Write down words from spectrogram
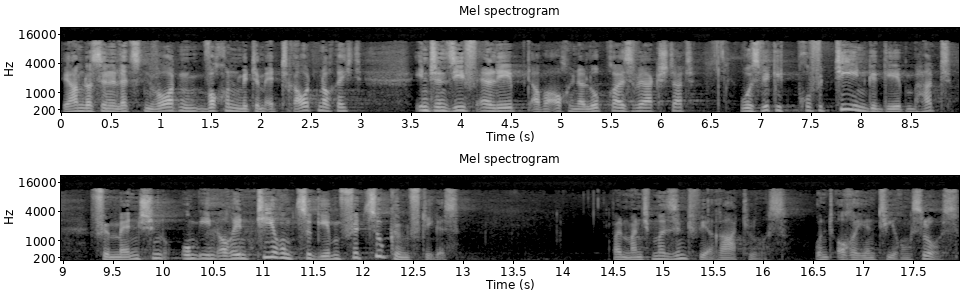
Wir haben das in den letzten Wochen mit dem Ed Traut noch recht intensiv erlebt, aber auch in der Lobpreiswerkstatt, wo es wirklich Prophetien gegeben hat für Menschen, um ihnen Orientierung zu geben für Zukünftiges. Weil manchmal sind wir ratlos und orientierungslos.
